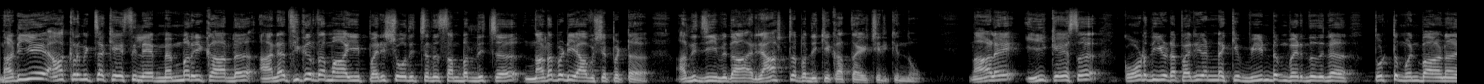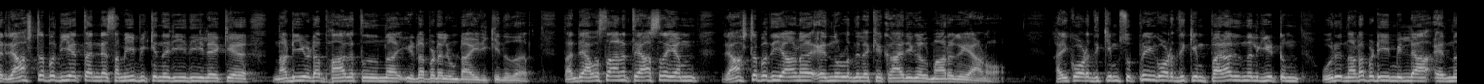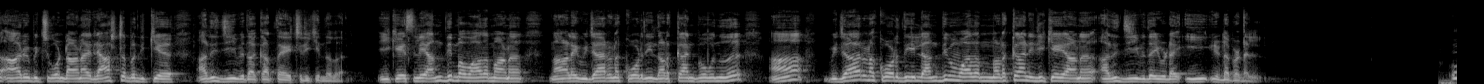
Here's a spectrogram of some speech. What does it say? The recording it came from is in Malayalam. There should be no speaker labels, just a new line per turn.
നടിയെ ആക്രമിച്ച കേസിലെ മെമ്മറി കാർഡ് അനധികൃതമായി പരിശോധിച്ചത് സംബന്ധിച്ച് നടപടി ആവശ്യപ്പെട്ട് അതിജീവിത രാഷ്ട്രപതിക്ക് കത്തയച്ചിരിക്കുന്നു. നാളെ ഈ കേസ് കോടതിയുടെ പരിഗണനയ്ക്ക് വീണ്ടും വരുന്നതിന് തൊട്ടു മുൻപാണ് രാഷ്ട്രപതിയെ തന്നെ സമീപിക്കുന്ന രീതിയിലേക്ക് നടിയുടെ ഭാഗത്തു നിന്ന് ഇടപെടലുണ്ടായിരിക്കുന്നത് തന്റെ അവസാനത്തെ ആശ്രയം രാഷ്ട്രപതിയാണ് എന്നുള്ള നിലയ്ക്ക് കാര്യങ്ങൾ മാറുകയാണോ? ഹൈക്കോടതിക്കും സുപ്രീം കോടതിക്കും പരാതി നൽകിയിട്ടും ഒരു നടപടിയുമില്ല എന്ന് ആരോപിച്ചുകൊണ്ടാണ് രാഷ്ട്രപതിക്ക് അതിജീവിത കത്തയച്ചിരിക്കുന്നത്. ഈ കേസിലെ അന്തിമവാദമാണ് നാളെ വിചാരണ കോടതിയിൽ നടക്കാൻ പോകുന്നത്. ആ വിചാരണ കോടതിയിൽ അന്തിമവാദം നടക്കാനിരിക്കെയാണ് അതിജീവിതയുടെ ഈ ഇടപെടൽ.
